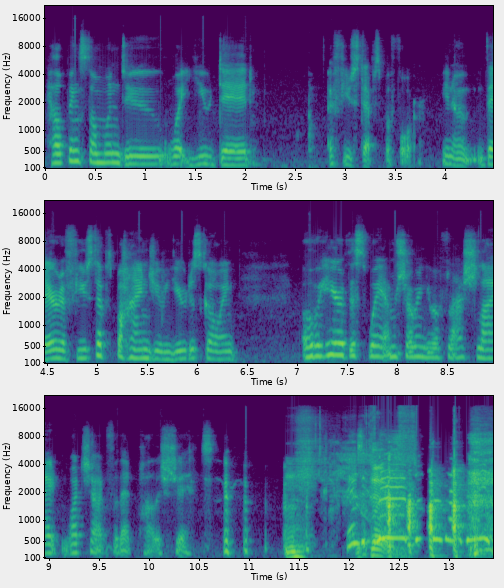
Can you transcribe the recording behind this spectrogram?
helping someone do what you did a few steps before. You know they're a few steps behind you and you're just going over here this way i'm showing you a flashlight. Watch out for that pile of shit. There's a cliff don't do that, babe.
